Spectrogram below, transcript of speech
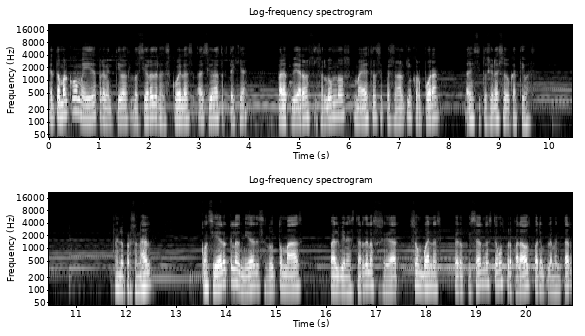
El tomar como medidas preventivas los cierres de las escuelas ha sido una estrategia para cuidar a nuestros alumnos, maestros y personal que incorporan las instituciones educativas. En lo personal, considero que las medidas de salud tomadas para el bienestar de la sociedad son buenas, pero quizás no estemos preparados para implementar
